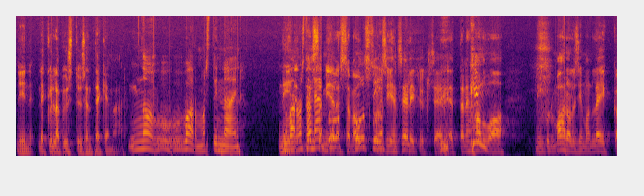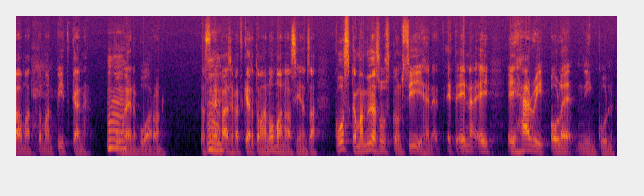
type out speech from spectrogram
niin ne kyllä pystyy sen tekemään. No varmasti näin. Niin varmasti tässä näin mielessä plus, mä uskon siihen... siihen selitykseen, että ne haluaa niin kuin mahdollisimman leikkaamattoman pitkän mm. puheenvuoron, jossa mm. he pääsevät kertomaan oman asiansa. Koska mä myös uskon siihen, että, että ei, ei, ei Harry ole niin kuin –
